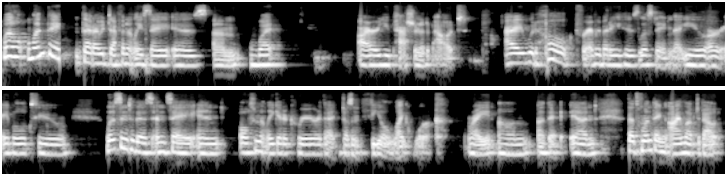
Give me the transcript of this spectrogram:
well one thing that I would definitely say is um, what are you passionate about? I would hope for everybody who's listening that you are able to listen to this and say, and ultimately get a career that doesn't feel like work, right? Um, uh, and that's one thing I loved about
